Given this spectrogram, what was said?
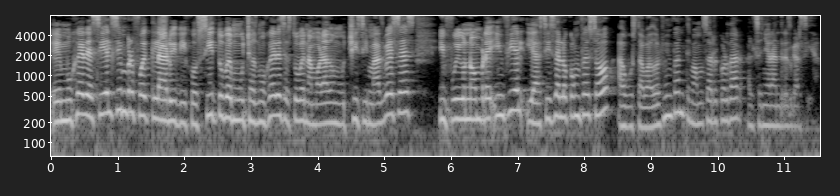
eh, mujeres y él siempre fue claro y dijo, sí tuve muchas mujeres, estuve enamorado muchísimas veces y fui un hombre infiel y así se lo confesó a Gustavo Adolfo Infante. Vamos a recordar al señor Andrés García.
